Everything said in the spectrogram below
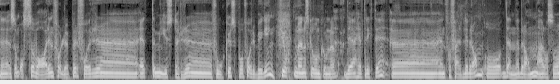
Eh, som også var en forløper for eh, et mye større fokus på forebygging. 14 mennesker omkom der. Det er helt riktig. Eh, en forferdelig brann. Og denne brannen er også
